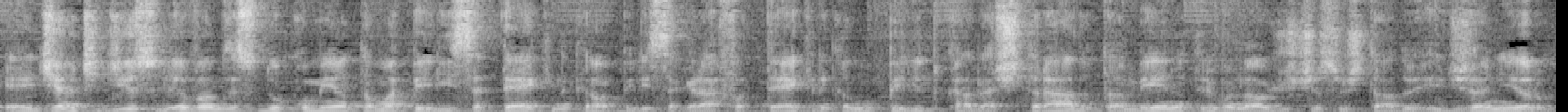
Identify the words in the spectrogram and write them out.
É, diante disso, levamos esse documento a uma perícia técnica, uma perícia grafotécnica, num perito cadastrado também no Tribunal de Justiça do Estado do Rio de Janeiro.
